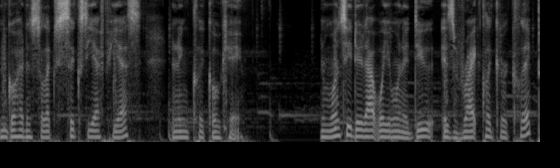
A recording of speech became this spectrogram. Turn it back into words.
And go ahead and select 60 FPS, and then click OK. And once you do that, what you want to do is right click your clip,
